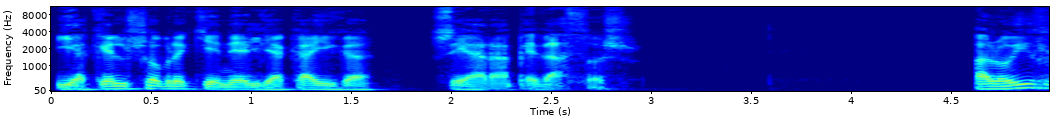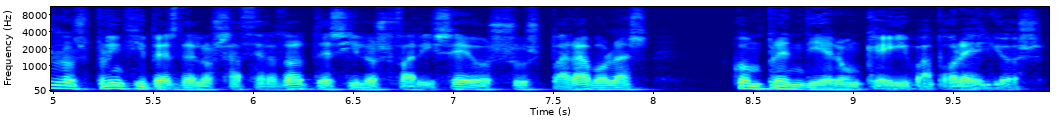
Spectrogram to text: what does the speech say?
y aquel sobre quien ella caiga se hará pedazos. Al oír los príncipes de los sacerdotes y los fariseos sus parábolas, comprendieron que iba por ellos.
